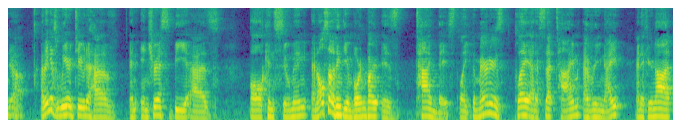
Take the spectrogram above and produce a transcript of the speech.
Yeah. I think it's weird too to have an interest be as all consuming. And also I think the important part is time based. Like the Mariners play at a set time every night and if you're not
